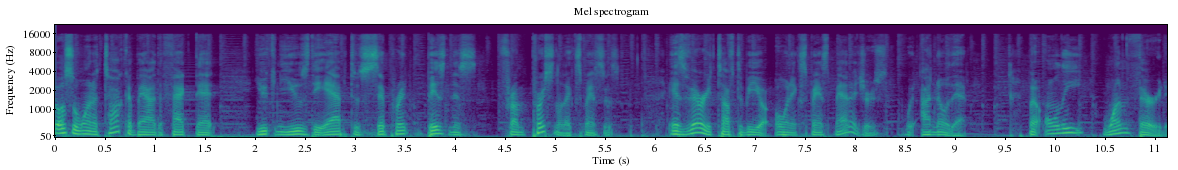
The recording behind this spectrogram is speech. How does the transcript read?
also want to talk about the fact that you can use the app to separate business from personal expenses. It's very tough to be your own expense managers. I know that. But only one third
